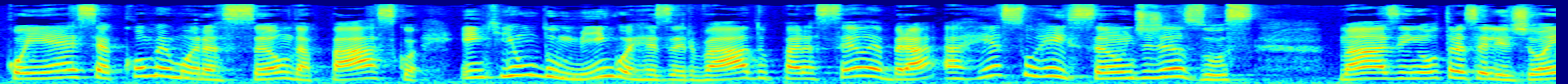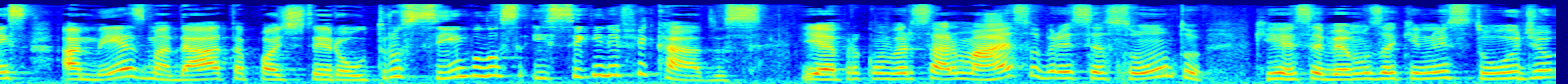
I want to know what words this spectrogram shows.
conhece a comemoração da Páscoa, em que um domingo é reservado para celebrar a ressurreição de Jesus. Mas em outras religiões, a mesma data pode ter outros símbolos e significados. E é para conversar mais sobre esse assunto que recebemos aqui no estúdio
